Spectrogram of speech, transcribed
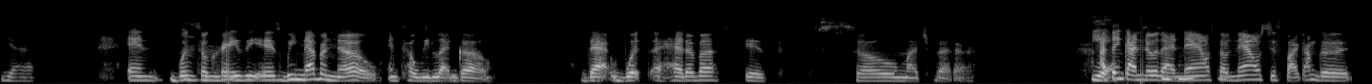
Yes. And what's mm-hmm. so crazy is we never know until we let go that what's ahead of us is so much better. Yeah. I think I know that mm-hmm. now. So now it's just like I'm good.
